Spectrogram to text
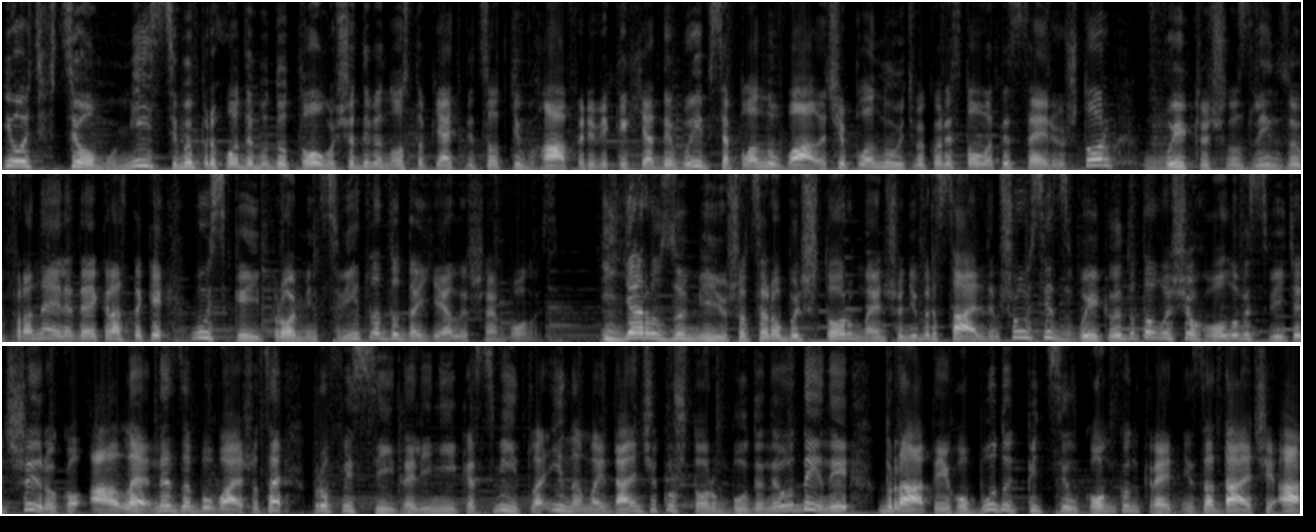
І ось в цьому місці ми приходимо до того, що 95% гаферів, яких я дивився, планували чи планують використовувати серію шторм виключно з лінзою Франеля, де якраз таки вузький промінь світла додає лише бонусів. І я розумію, що це робить шторм менш універсальним, що всі звикли до того, що голови світять широко, але не забувай, що це професійна лінійка світла, і на майданчику шторм буде не один, і брати його будуть під цілком конкретні задачі. А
